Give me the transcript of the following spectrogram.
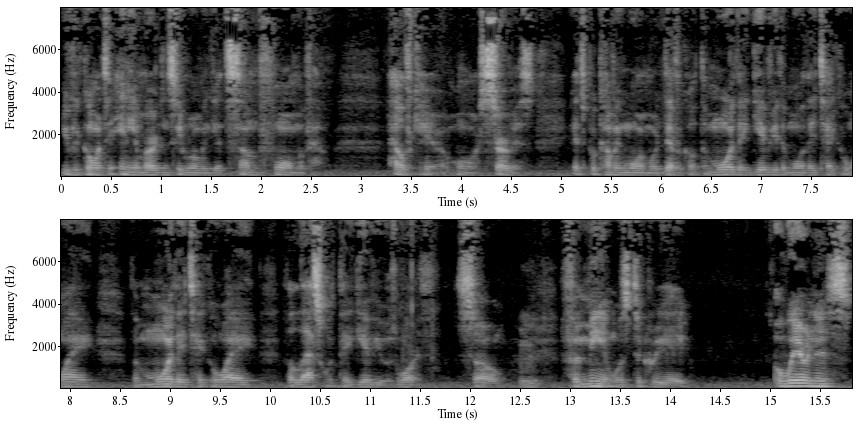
you could go into any emergency room and get some form of health care or service it's becoming more and more difficult. The more they give you, the more they take away. The more they take away, the less what they give you is worth. So Mm. for me, it was to create awareness,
